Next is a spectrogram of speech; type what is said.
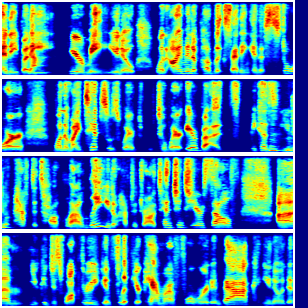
anybody hear me. You know when i'm in a public setting in a store one of my tips was where to wear earbuds because mm-hmm. you don't have to talk loudly you don't have to draw attention to yourself. Um, you can just walk through you can flip your camera forward and back you know into,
